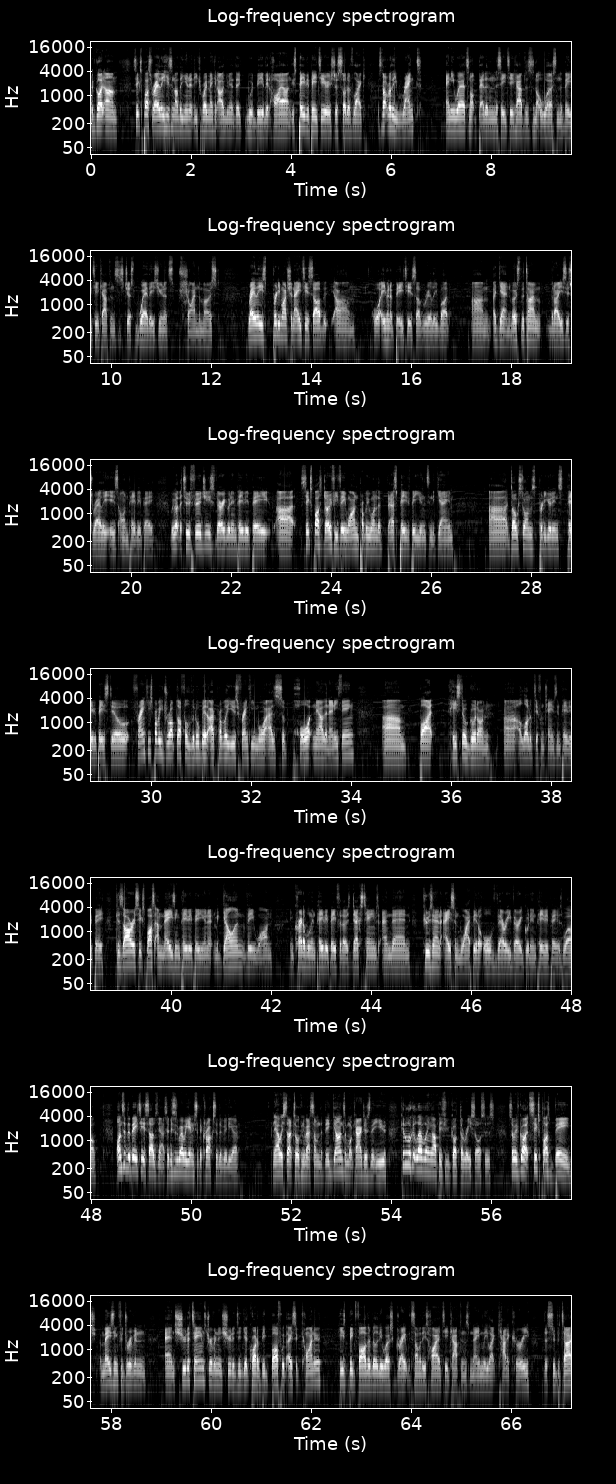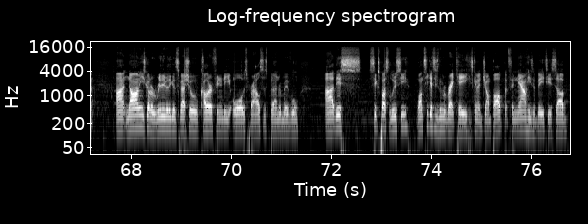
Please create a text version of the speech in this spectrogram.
I've got um, 6 plus Rayleigh. He's another unit that you could probably make an argument that would be a bit higher. This PvP tier is just sort of like, it's not really ranked anywhere. It's not better than the C tier captains. It's not worse than the B tier captains. It's just where these units shine the most. Rayleigh's pretty much an A tier sub, um, or even a B tier sub, really. But um, again, most of the time that I use this Rayleigh is on PvP. We've got the two Fujis, very good in PvP. Uh, 6 plus Dofi V1, probably one of the best PvP units in the game. Uh, Dogstorm's pretty good in PvP still. Frankie's probably dropped off a little bit. I probably use Frankie more as support now than anything. Um, but he's still good on uh, a lot of different teams in PvP. Kizaru 6 plus, amazing PvP unit. Magellan V1, incredible in PvP for those Dex teams. And then Kuzan, Ace, and Whitebeard are all very, very good in PvP as well. Onto the B tier subs now. So this is where we get into the crux of the video. Now we start talking about some of the big guns and what characters that you can look at leveling up if you've got the resources. So we've got 6 plus Beej, amazing for Driven and Shooter teams. Driven and Shooter did get quite a big buff with Ace Akainu. His big father ability works great with some of these higher tier captains, namely like Katakuri, the super type. Uh, Nami's got a really, really good special, color affinity, orbs, paralysis, burn removal. Uh, this 6 plus Lucy, once he gets his limit break key, he's going to jump up, but for now he's a B tier sub.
